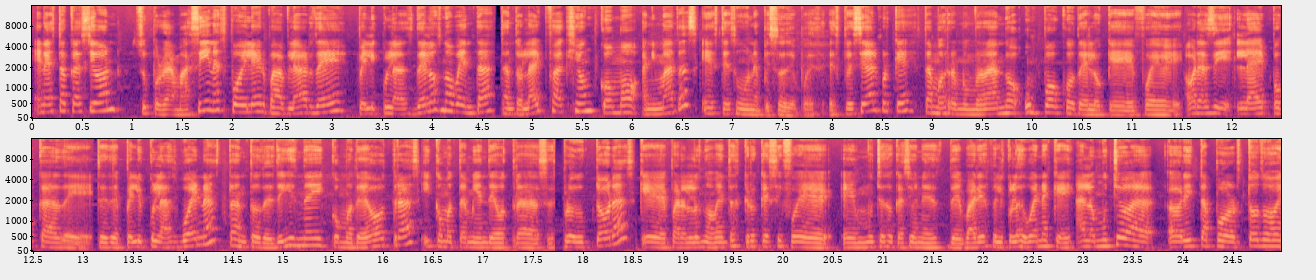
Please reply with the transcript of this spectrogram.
en esta ocasión, su programa Sin Spoiler va a hablar de películas de los 90, tanto live action como animadas. Este es un episodio, pues, especial porque estamos rememorando un poco de lo que fue, ahora sí, la época de, de, películas buenas, tanto de Disney como de otras, y como también de otras productoras, que para los 90 creo que sí fue en muchas ocasiones de varias películas buenas que a lo mucho ahorita por toda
